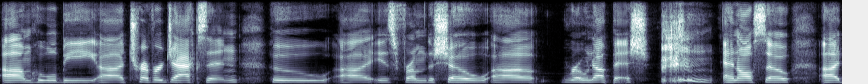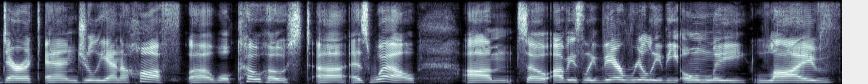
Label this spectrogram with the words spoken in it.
um, who will be uh, Trevor Jackson, who uh, is from the show uh, Grown Upish, and also uh, Derek and Julianne Hough uh, will co host as well. Um, so obviously, they're really the only live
